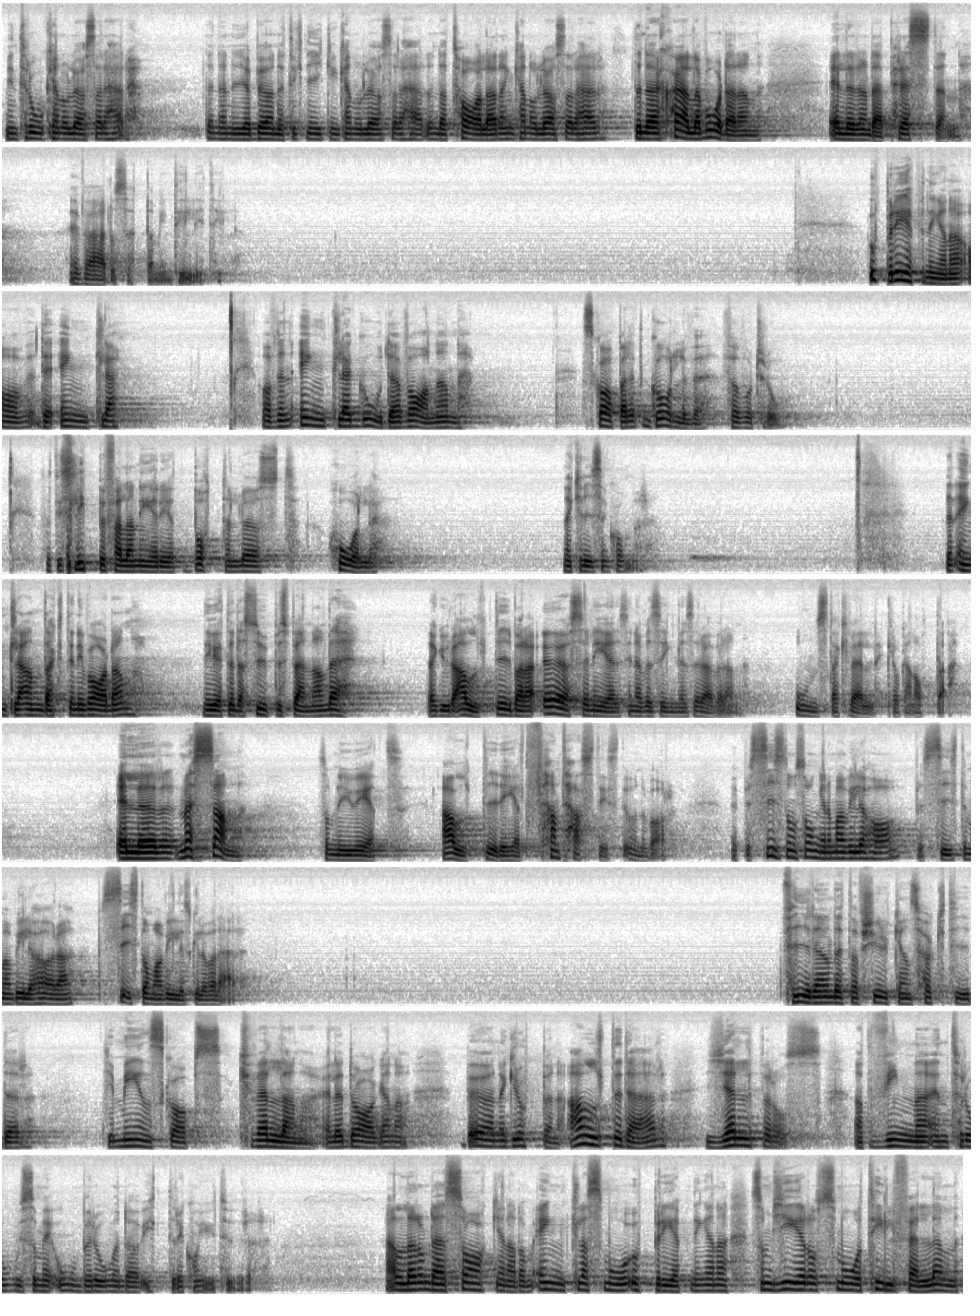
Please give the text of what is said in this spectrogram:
Min tro kan nog lösa det här. Den där nya bönetekniken kan nog lösa det här. Den där talaren kan nog lösa det här. Den där själavårdaren eller den där prästen är värd att sätta min tillit till. Upprepningarna av det enkla, av den enkla goda vanan skapar ett golv för vår tro. Så att vi slipper falla ner i ett bottenlöst hål när krisen kommer. Den enkla andakten i vardagen. Ni vet den där superspännande. Där Gud alltid bara öser ner sina välsignelser över en onsdag kväll klockan åtta. Eller mässan, som ni ju vet alltid är helt fantastiskt underbar. Med precis de sångerna man ville ha, precis det man ville höra, precis de man ville skulle vara där. Firandet av kyrkans högtider, gemenskapskvällarna eller dagarna, bönegruppen, allt det där hjälper oss att vinna en tro som är oberoende av yttre konjunkturer. Alla de där sakerna, de enkla små upprepningarna som ger oss små tillfällen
